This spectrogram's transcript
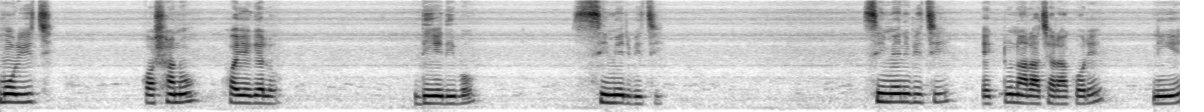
মরিচ কষানো হয়ে গেল। দিয়ে দিব সিমের বিচি। সিমের বিচি একটু নাড়াচাড়া করে নিয়ে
